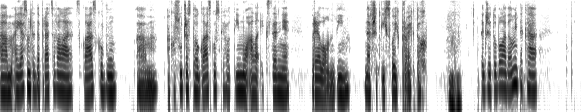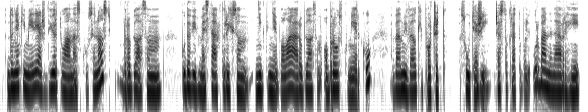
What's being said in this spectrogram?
Um, a ja som teda pracovala z Glasgowu um, ako súčasť toho glasgowského týmu, ale externe pre Londýn na všetkých svojich projektoch. Mm-hmm. Takže to bola veľmi taká do nejakej miery až virtuálna skúsenosť. Robila som budovy v mestách, ktorých som nikdy nebola a robila som obrovskú mierku a veľmi veľký počet súťaží. Častokrát to boli urbánne návrhy,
